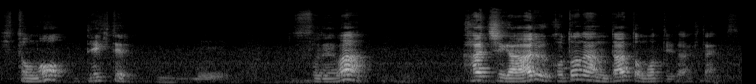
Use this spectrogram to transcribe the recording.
人もできてる。それは価値があることなんだと思っていただきたいんです。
